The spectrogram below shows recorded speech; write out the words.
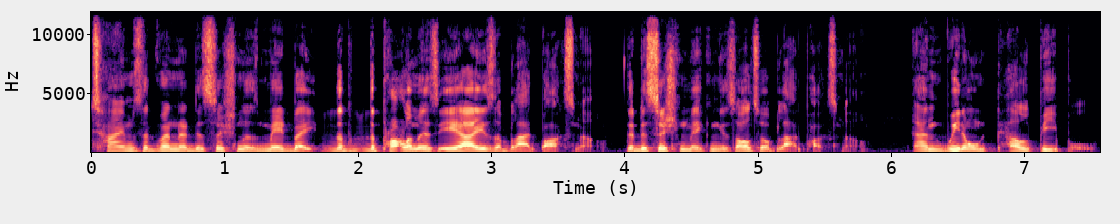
times that when a decision is made by the, the problem is AI is a black box now. The decision making is also a black box now. and we don't tell people.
